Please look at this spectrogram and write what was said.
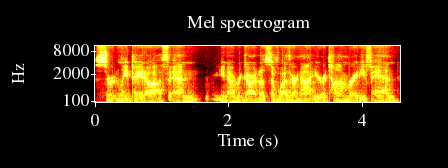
certainly paid off. And you know, regardless of whether or not you're a Tom Brady fan,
